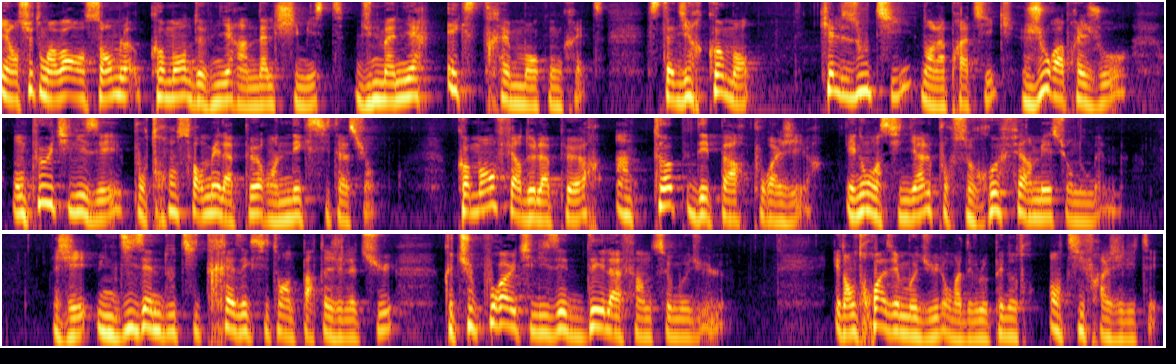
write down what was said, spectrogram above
Et ensuite, on va voir ensemble comment devenir un alchimiste d'une manière extrêmement concrète. C'est-à-dire comment, quels outils dans la pratique, jour après jour, on peut utiliser pour transformer la peur en excitation? Comment faire de la peur un top départ pour agir? Et non un signal pour se refermer sur nous-mêmes. J'ai une dizaine d'outils très excitants à te partager là-dessus que tu pourras utiliser dès la fin de ce module. Et dans le troisième module, on va développer notre antifragilité.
